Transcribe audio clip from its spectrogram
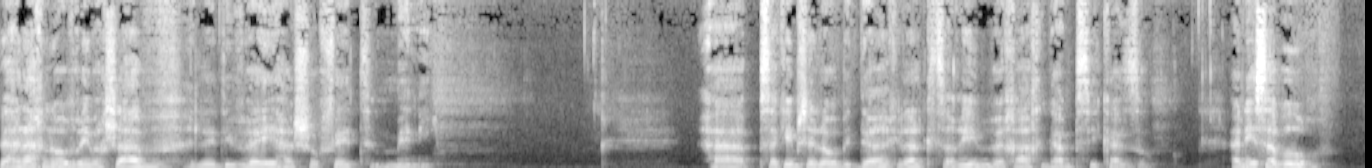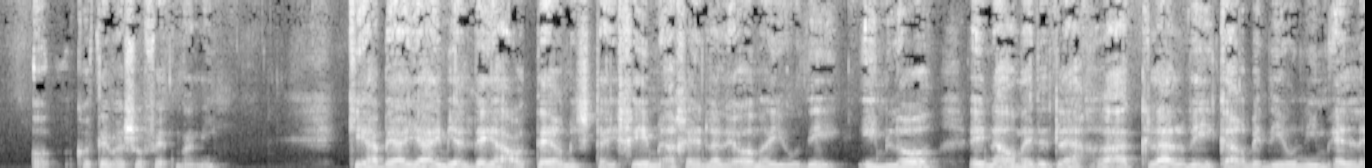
ואנחנו עוברים עכשיו לדברי השופט מני. הפסקים שלו בדרך כלל קצרים, וכך גם פסיקה זו. אני סבור, כותב השופט מני, כי הבעיה עם ילדי העותר משתייכים אכן ללאום היהודי, אם לא, אינה עומדת להכרעה כלל ועיקר בדיונים אלה.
